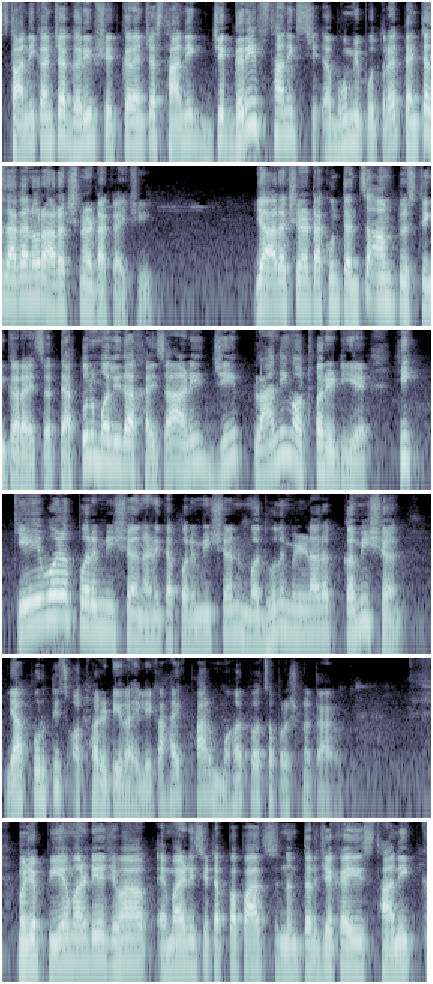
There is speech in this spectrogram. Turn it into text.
स्थानिकांच्या गरीब शेतकऱ्यांच्या स्थानिक जे गरीब स्थानिक भूमिपुत्र आहेत त्यांच्या जागांवर आरक्षणं टाकायची. या आरक्षणात टाकून त्यांचं आर्म ट्विस्टिंग करायचं त्यातून मलिदा खायचा आणि जी प्लॅनिंग ऑथॉरिटी आहे ही केवळ परमिशन आणि त्या परमिशनमधून मिळणारं कमिशन यापुरतीच ऑथॉरिटी राहिली का? हा एक फार महत्त्वाचा प्रश्न तयार होतो. म्हणजे P M R D A जेव्हा एम आय डी सी टप्पा पाच नंतर जे काही स्थानिक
